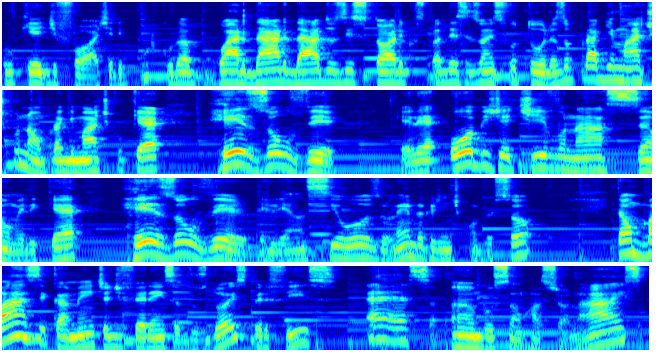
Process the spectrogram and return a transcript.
o que de forte? Ele procura guardar dados históricos para decisões futuras. O pragmático não. O pragmático quer resolver. Ele é objetivo na ação. Ele quer resolver. Ele é ansioso. Lembra que a gente conversou? Então, basicamente, a diferença dos dois perfis é essa. Ambos são racionais,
